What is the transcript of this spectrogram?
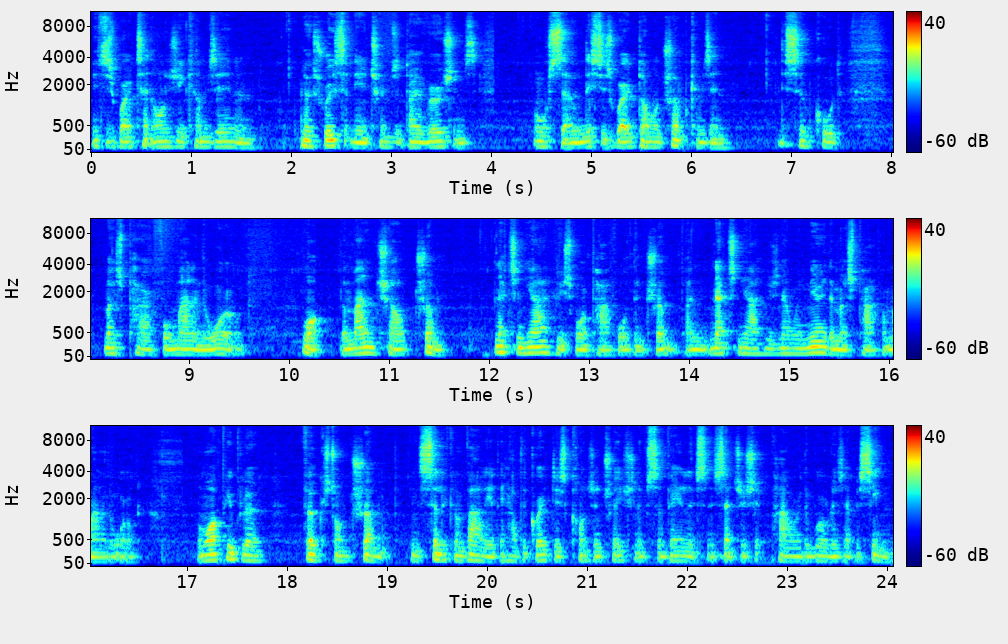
This is where technology comes in, and most recently, in terms of diversions, Also, this is where Donald Trump comes in, the so called most powerful man in the world. What? The man child Trump. Netanyahu's more powerful than Trump, and Netanyahu's nowhere near the most powerful man in the world. And while people are focused on Trump, in Silicon Valley they have the greatest concentration of surveillance and censorship power the world has ever seen.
